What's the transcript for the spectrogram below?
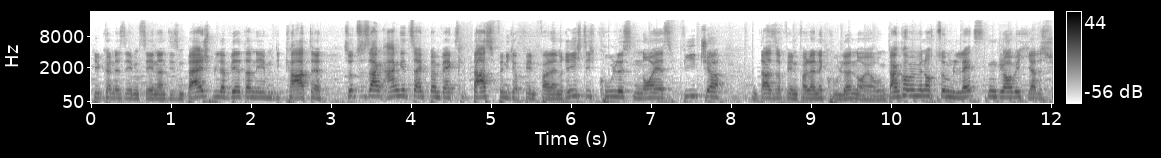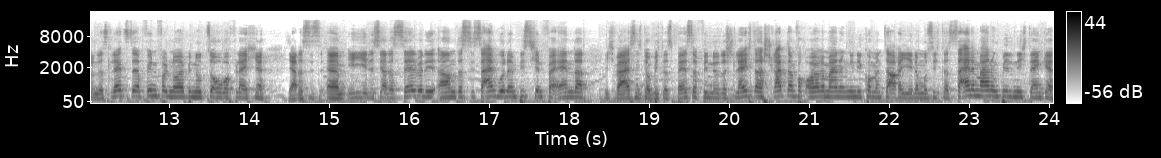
Hier könnt ihr es eben sehen an diesem Beispiel. Da wird dann eben die Karte sozusagen angezeigt beim Wechsel. Das finde ich auf jeden Fall ein richtig cooles neues Feature. Und das ist auf jeden Fall eine coole Erneuerung. Dann kommen wir noch zum letzten, glaube ich. Ja, das ist schon das letzte. Auf jeden Fall neue Benutzeroberfläche. Ja, das ist ähm, eh jedes Jahr dasselbe. Die, ähm, das Design wurde ein bisschen verändert. Ich weiß nicht, ob ich das besser finde oder schlechter. Schreibt einfach eure Meinung in die Kommentare. Jeder muss sich da seine Meinung bilden. Ich denke,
